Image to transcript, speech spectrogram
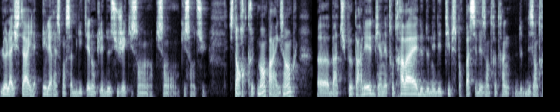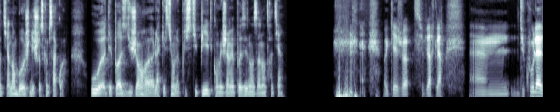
le lifestyle et les responsabilités, donc les deux sujets qui sont qui sont qui sont au-dessus. Si tu en recrutement, par exemple, euh, ben tu peux parler de bien-être au travail, de donner des tips pour passer des entretiens des entretiens d'embauche, des choses comme ça quoi, ou euh, des postes du genre euh, la question la plus stupide qu'on m'ait jamais posée dans un entretien. Ok, je vois, super clair. Du coup, là,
